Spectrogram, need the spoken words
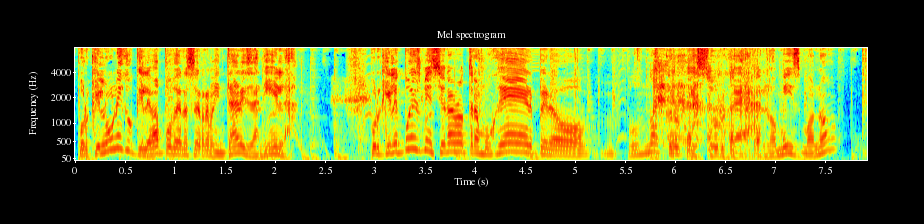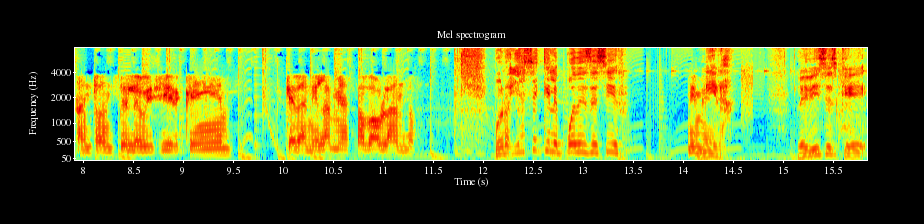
porque lo único que le va a poder hacer reventar es Daniela. Porque le puedes mencionar a otra mujer, pero pues no creo que surja lo mismo, ¿no? Entonces le voy a decir que, que Daniela me ha estado hablando. Bueno, ya sé que le puedes decir. Mira, le dices que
